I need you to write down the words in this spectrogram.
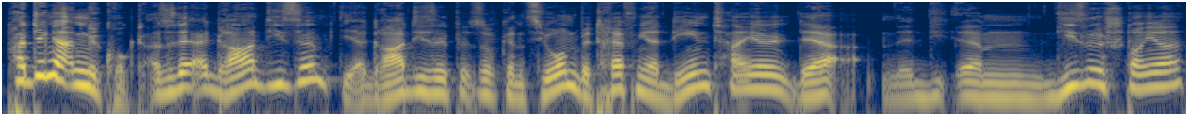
ein paar Dinge angeguckt. Also der Agrardiesel, die Agrardieselsubventionen betreffen ja den Teil der äh, ähm, Dieselsteuer,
